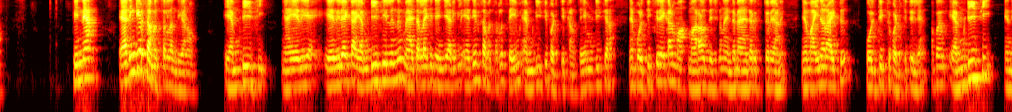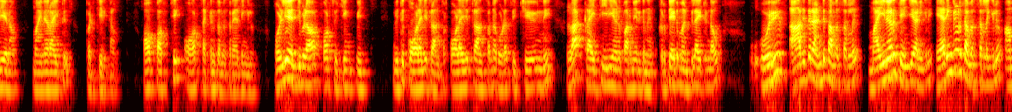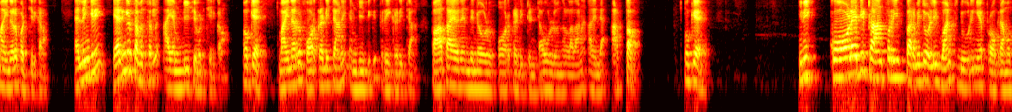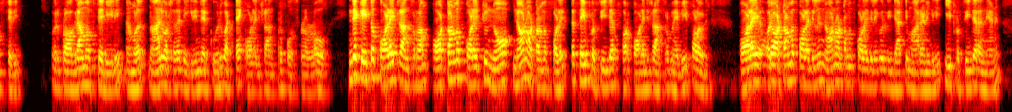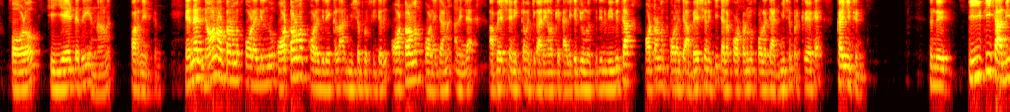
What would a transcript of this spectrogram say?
പിന്നെ ഏതെങ്കിലും ഒരു സെമസ്റ്ററിൽ എന്ത് ചെയ്യണം? എം ഡി സി ഞാൻ ഏത് ഏതിലേക്ക് എം ഡി സിയിൽ നിന്ന് മേജറിലേക്ക് ചേഞ്ച് ചെയ്യുകയാണെങ്കിൽ ഏതെങ്കിലും സെമസ്റ്ററിൽ സെയിം എം ഡി സി പഠിച്ചിരിക്കണം. സെയിം എം ഡി സി ഞാൻ പൊളിറ്റിക്സിലേക്കാണ് മാറാൻ ഉദ്ദേശിക്കുന്നത്. എന്റെ മേജർ ഹിസ്റ്ററിയാണ് ഞാൻ മൈനർ ആയിട്ട് പൊളിറ്റിക്സ് പഠിച്ചിട്ടില്ല. അപ്പം എം ഡി സി എന്ത് ചെയ്യണം? മൈനർ ആയിട്ട് പഠിച്ചിരിക്കണം. Or first or second semester ഏതെങ്കിലും. Only eligible are for switching with with college transfer college ട്രാൻസ്ഫറിന്റെ കൂടെ സ്വിച്ചിന് ഉള്ള ക്രൈറ്റീരിയ ആണ് പറഞ്ഞിരിക്കുന്നത്. കൃത്യമായിട്ട് മനസ്സിലായിട്ടുണ്ടാവും. ഒരു ആദ്യത്തെ രണ്ട് സെമസ്റ്ററിൽ മൈനർ ചേഞ്ച് ചെയ്യുകയാണെങ്കിൽ ഏതെങ്കിലും ഒരു സെമസ്റ്ററിലെങ്കിലും ആ മൈനർ പഠിച്ചിരിക്കണം. അല്ലെങ്കിൽ ഏതെങ്കിലും സെമസ്റ്ററിൽ ആ എം ഡി സി പഠിച്ചിരിക്കണം. ഓക്കെ മൈനർ ഫോർ ക്രെഡിറ്റ് ആണ് എം ഡി സിക്ക് ത്രീ ക്രെഡിറ്റ് ആണ്. പാസ്സായവർ എന്തിന്റെ ഉള്ളൂ? ഫോർ ക്രെഡിറ്റ് ഉണ്ടാവുള്ളൂ എന്നുള്ളതാണ് അതിന്റെ അർത്ഥം. ഓക്കെ ഇനി college transfer is permit only once during a program of study ഒരു പ്രോഗ്രാം ഓഫ് സ്റ്റഡിയിൽ നമ്മൾ നാല് വർഷത്തെ ഡിഗ്രീന്റെ അടുക്ക് ഒരു വട്ടേ കോളേജ് ട്രാൻസ്ഫർ പോസിബിൾ ഉള്ളൂ. In the case of college transfer from autonomous college to no non autonomous college the same procedure for college transfer may be followed college ഒരു ഓട്ടോണമസ് കോളേജിൽ നിന്ന് നോൺ ഓട്ടോണമസ് കോളേജിലേക്ക് ഒരു വിദ്യാർത്ഥി മാറുകയാണെങ്കിൽ ഈ പ്രൊസീജിയർ തന്നെയാണ് ഫോളോ ചെയ്യേണ്ടത് എന്നാണ് പറഞ്ഞിരിക്കുന്നത്. എന്നാൽ നോൺ ഓട്ടോണമസ് കോളേജിൽ നിന്ന് ഓട്ടോണമസ് കോളേജിലേക്കുള്ള അഡ്മിഷൻ പ്രൊസീജിയർ ഓട്ടോണമസ് കോളേജാണ് അതിന്റെ അപേക്ഷ എനിക്ക് മറ്റു കാര്യങ്ങളൊക്കെ കാലിക്കറ്റ് യൂണിവേഴ്സിറ്റിയിൽ വിവിധ ഓട്ടോണമസ് കോളേജ് അപേക്ഷ എനിക്ക് ചില ഓട്ടോണമസ് കോളേജ് അഡ്മിഷൻ പ്രക്രിയയൊക്കെ കഴിഞ്ഞിട്ടുണ്ട്. എന്ത്? T C shall be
